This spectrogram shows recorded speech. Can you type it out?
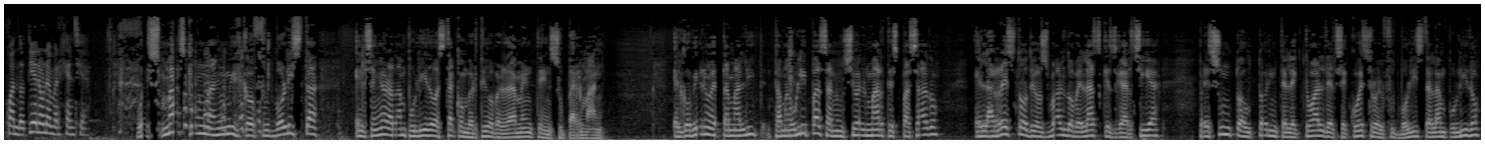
cuando tiene una emergencia. Pues más que un magnífico futbolista, el señor Alan Pulido está convertido verdaderamente en Superman. El gobierno de Tamaulipas anunció el martes pasado el arresto de Osvaldo Velázquez García, presunto autor intelectual del secuestro del futbolista Alan Pulido,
